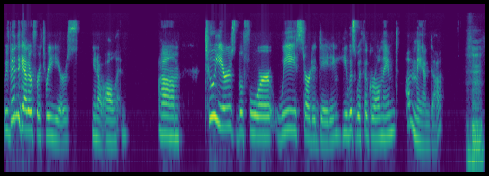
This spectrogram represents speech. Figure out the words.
we've been together for three years, you know, all in. Um, two years before we started dating, he was with a girl named Amanda. Mhm.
